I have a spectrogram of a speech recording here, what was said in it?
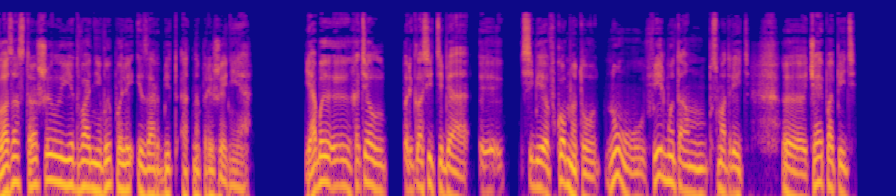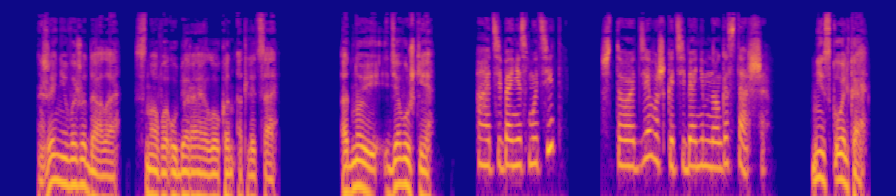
Глаза страшилы едва не выпали из орбит от напряжения. «Я бы э, хотел пригласить тебя э, себе в комнату, ну, фильмы там посмотреть, э, чай попить. Женя выжидала, снова убирая локон от лица. Одной девушке... А тебя не смутит, что девушка тебя немного старше? Нисколько.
